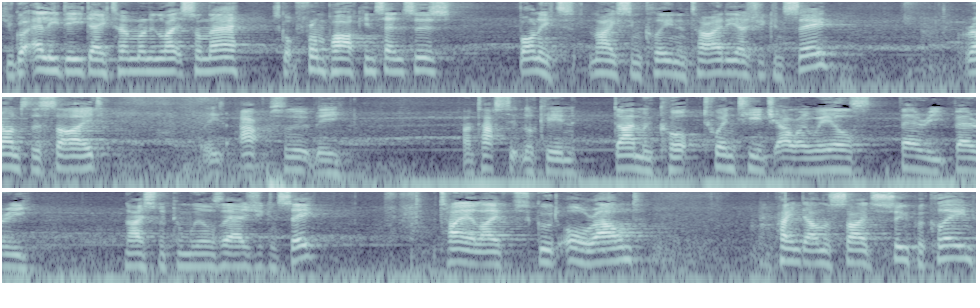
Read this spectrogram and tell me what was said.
You've got LED daytime running lights on there. It's got front parking sensors. Bonnet nice and clean and tidy, as you can see. Around to the side, these absolutely fantastic looking diamond cut 20 inch alloy wheels very, very nice looking wheels there, as you can see. Tyre life's good all round. Paint down the sides super clean.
